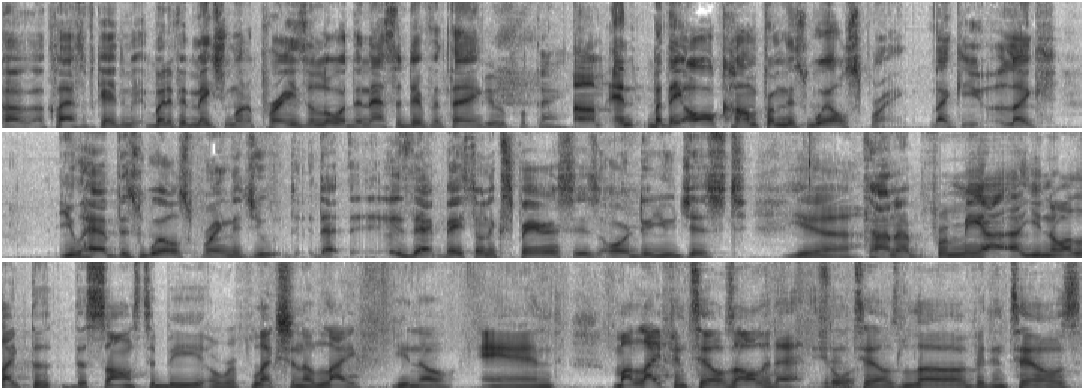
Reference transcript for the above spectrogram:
a classification. But if it makes you want to praise the Lord, then that's a different thing. Beautiful thing. Um, and but they all come from this wellspring. Like you, like you have this wellspring that you that is that based on experiences or do you just yeah kind of for me I, you know i like the, the songs to be a reflection of life you know and my life entails all of that it entails love it entails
